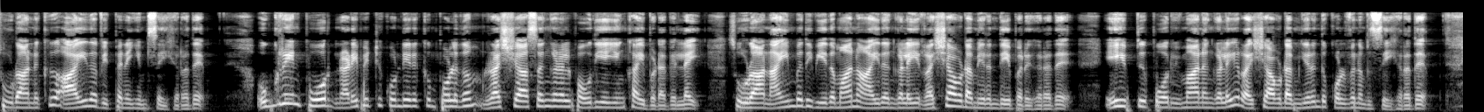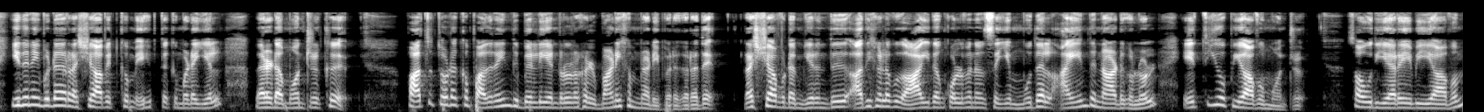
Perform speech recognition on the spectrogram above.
சூடானுக்கு ஆயுத விற்பனையும் செய்கிறது. உக்ரைன் போர் நடைபெற்றுக் கொண்டிருக்கும் பொழுதும் ரஷ்யா செங்கடல் பகுதியையும் கைவிடவில்லை. சூடான் ஐம்பது வீதமான ஆயுதங்களை ரஷ்யாவிடமிருந்தே பெறுகிறது. எகிப்து போர் விமானங்களை ரஷ்யாவிடம் இருந்து கொள்வனவு செய்கிறது. இதனை விட ரஷ்யாவிற்கும் எகிப்துக்கும் இடையில் வருடம் ஒன்றுக்கு பத்து தொடக்க பதினைந்து பில்லியன் டாலர்கள் வணிகம் நடைபெறுகிறது. ரஷ்யாவிடம் இருந்து அதிகளவு ஆயுதம் கொள்வனவு செய்யும் முதல் ஐந்து நாடுகளுள் எத்தியோப்பியாவும் ஒன்று. சவுதி அரேபியாவும்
